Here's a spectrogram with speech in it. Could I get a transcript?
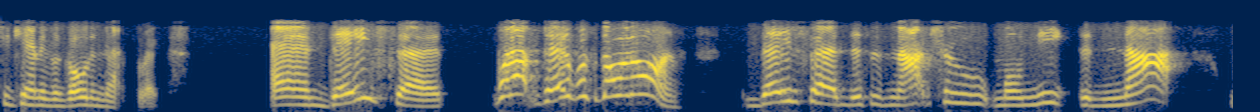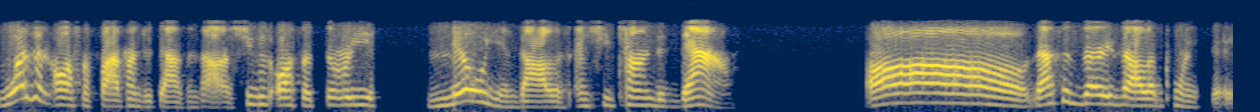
she can't even go to Netflix. And Dave said, What up, Dave? What's going on? Dave said this is not true. Mo'Nique did not wasn't offered five hundred thousand dollars. She was offered three million dollars and she turned it down. Oh, that's a very valid point, Dave.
